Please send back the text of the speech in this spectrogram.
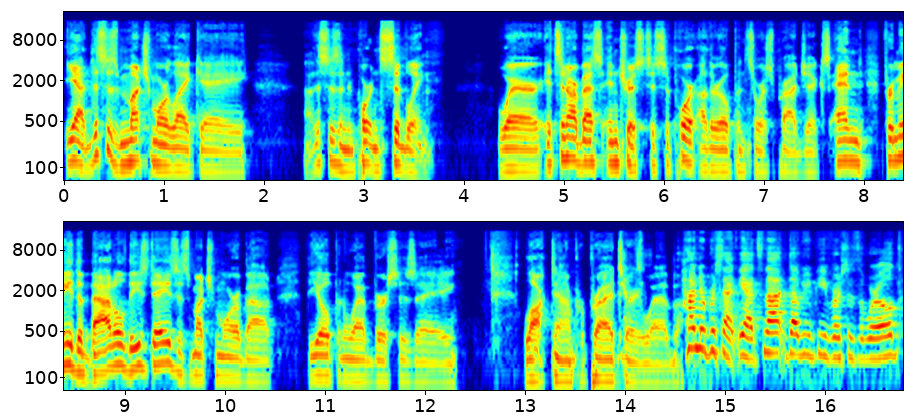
yeah, this is much more like a uh, this is an important sibling where it's in our best interest to support other open source projects. And for me, the battle these days is much more about the open web versus a lockdown proprietary Yes. web. 100% yeah it's not WP versus the world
